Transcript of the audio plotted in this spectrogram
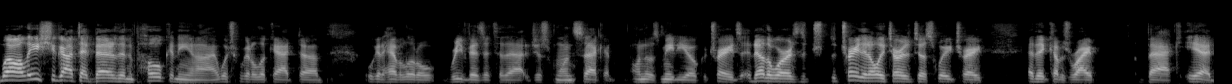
well, at least you got that better than poke and I, which we're going to look at. Uh, we're going to have a little revisit to that in just one second on those mediocre trades. In other words, the, the trade that only turns into a swing trade and then comes right back in.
